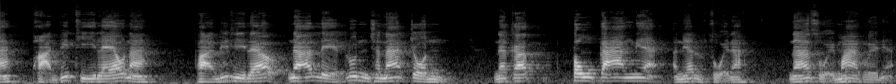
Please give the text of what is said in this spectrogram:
นะ ผ่านพิธีแล้วนะ ผ่านพิธีแล้วนะเลทรุ่นชนะจนนะครับ ตรงกลางเนี่ย อันนี้สวยนะนะสวยมากเลยเนี่ย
